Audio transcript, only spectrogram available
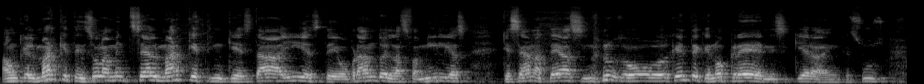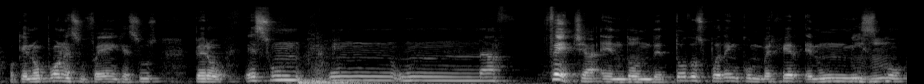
aunque el marketing solamente sea el marketing que está ahí este, obrando en las familias, que sean ateas, incluso gente que no cree ni siquiera en Jesús o que no pone su fe en Jesús, pero es un, una fecha en donde todos pueden converger en un mismo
